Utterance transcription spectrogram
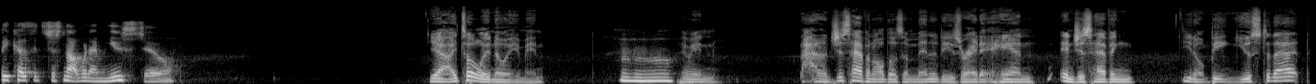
because it's just not what I'm used to. Yeah, I totally know what you mean. Mm-hmm. I mean, I don't know, just having all those amenities right at hand and just having, you know, being used to that.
